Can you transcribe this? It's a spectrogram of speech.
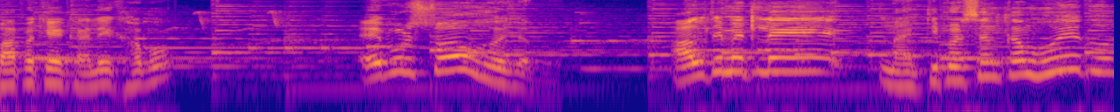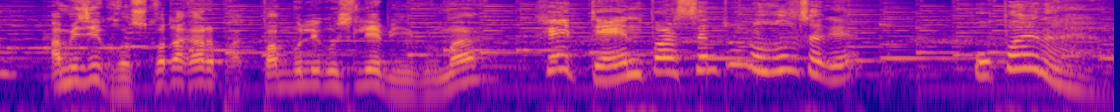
বাপেকে গালি খাব এইবোৰ চব হৈ যাব। আল্টিমেটলি নাইণ্টি পাৰ্চেণ্ট কাম হৈয়ে গ'ল। আমি যি ঘোচ কটাকাৰ ভাগ পাম বুলি কৈছিলি বিহুগুৰমা সেই টেন পাৰ্চেণ্টটো নহ'ল চাগে। উপায় নাই আৰু।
